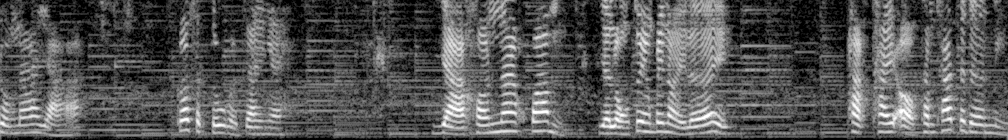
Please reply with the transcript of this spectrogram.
ดวงหน้าหยา ก็ศัตรูหัวใจไง หยาค้อนหน้าคว่ำอย่าหลงตัวเองไปหน่อยเลยผักไทยออกทำท่าจะเดินหนี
